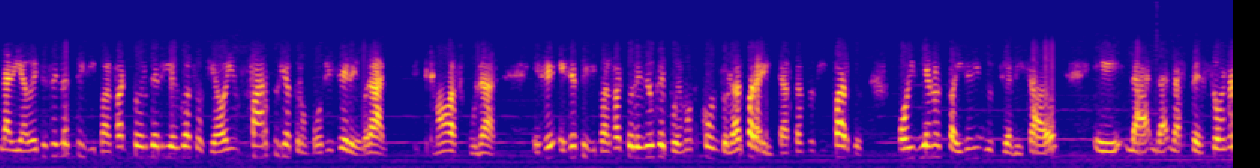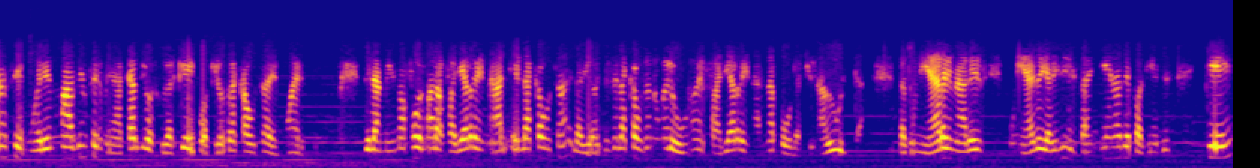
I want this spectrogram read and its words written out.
la diabetes es el principal factor de riesgo asociado a infartos y a trombosis cerebral, sistema vascular. Ese, ese principal factor es lo que podemos controlar para evitar tantos infartos. Hoy día en los países industrializados eh, las personas se mueren más de enfermedad cardiovascular que de cualquier otra causa de muerte. De la misma forma, la falla renal es la causa, la diabetes es la causa número uno de falla renal en la población adulta. Las unidades renales, unidades de diálisis están llenas de pacientes que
